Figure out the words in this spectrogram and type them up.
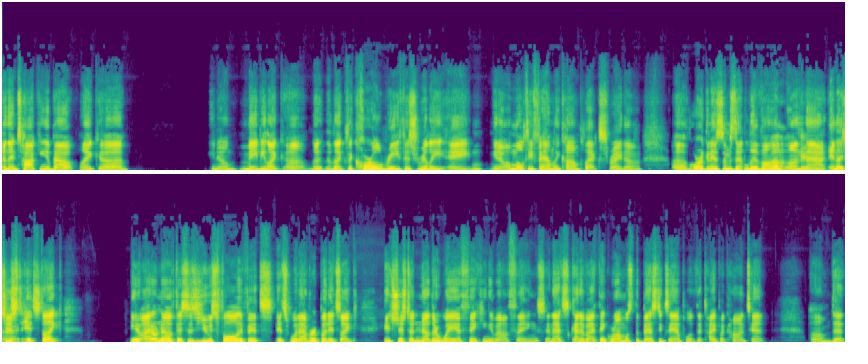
and then talking about like uh you know maybe like uh like the coral reef is really a you know a multifamily complex right of of organisms that live on Oh, on okay, that and it's All just it's like you know i don't know if this is useful if it's it's whatever but it's like it's just another way of thinking about things and that's kind of i think we're almost the best example of the type of content um, that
